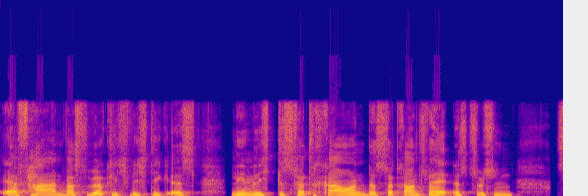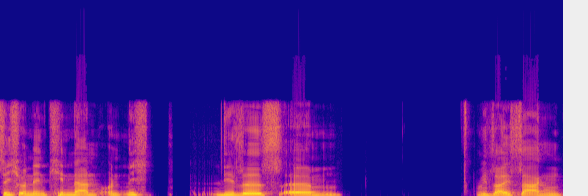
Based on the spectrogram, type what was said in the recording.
erfahren, was wirklich wichtig ist, nämlich das Vertrauen, das Vertrauensverhältnis zwischen sich und den Kindern und nicht dieses, ähm, wie soll ich sagen,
